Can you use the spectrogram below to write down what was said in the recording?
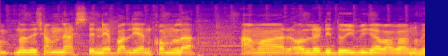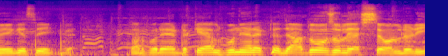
আপনাদের সামনে আসছে নেপালিয়ান কমলা, আমার অলরেডি দুই বিঘা বাগান হয়ে গেছে। তারপরে একটা ক্যালিফোর্নিয়ার একটা জাতও চলে আসছে অলরেডি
